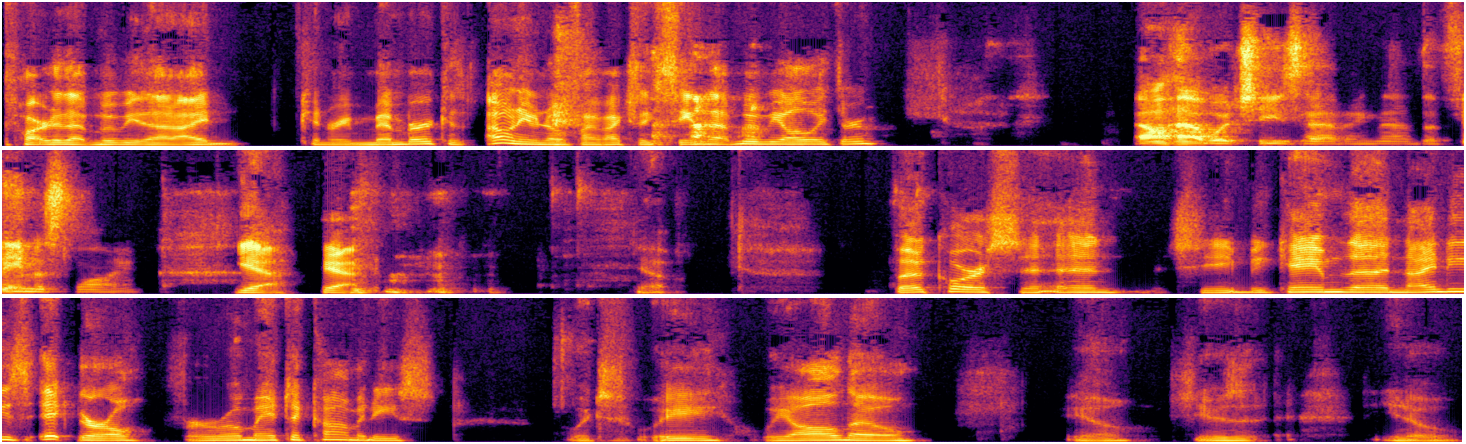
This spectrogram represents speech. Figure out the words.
part of that movie that i can remember because i don't even know if i've actually seen that movie all the way through. I'll have what she's having. That the famous line. Yeah, yeah. Yeah but of course and she became the 90s it girl for romantic comedies which we we all know you know she was you know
